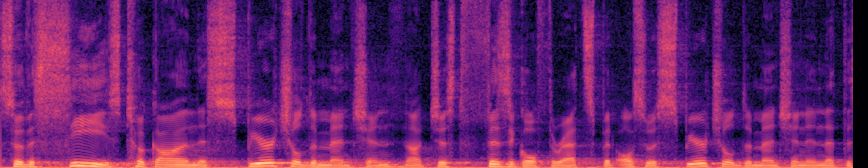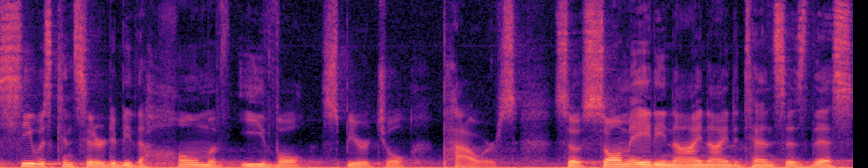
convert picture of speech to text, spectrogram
So the seas took on this spiritual dimension, not just physical threats, but also a spiritual dimension, in that the sea was considered to be the home of evil spiritual powers. So Psalm 89, 9 to 10 says this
